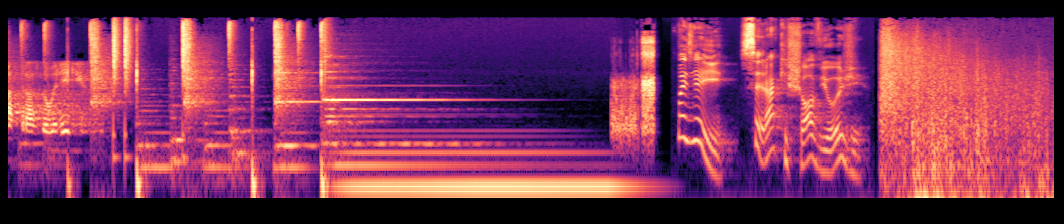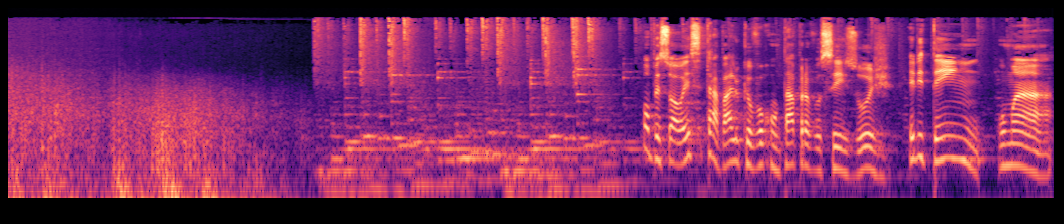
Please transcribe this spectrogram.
Atrás da orelha. Mas e aí? Será que chove hoje? Bom, pessoal, esse trabalho que eu vou contar para vocês hoje, ele tem uma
